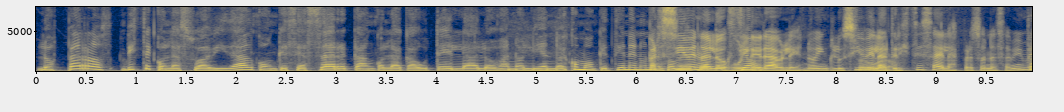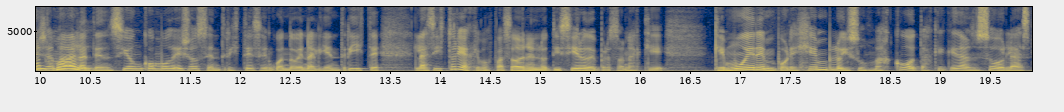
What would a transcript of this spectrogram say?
Los perros, viste, con la suavidad con que se acercan, con la cautela, los van oliendo, es como que tienen una perciben a los vulnerables, no, inclusive la tristeza de las personas. A mí me llamaba la atención cómo ellos se entristecen cuando ven a alguien triste. Las historias que hemos pasado en el noticiero de personas que que mueren, por ejemplo, y sus mascotas que quedan solas,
